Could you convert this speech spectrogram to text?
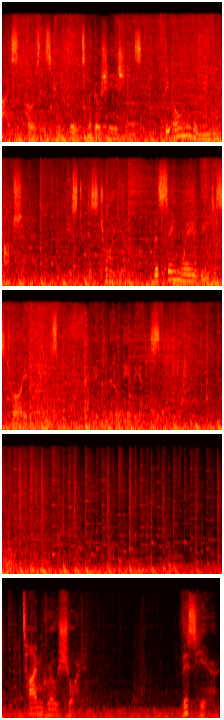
I suppose this concludes negotiations. The only remaining option is to destroy you. The same way we destroyed these pathetic little aliens. Time grows short. This year,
